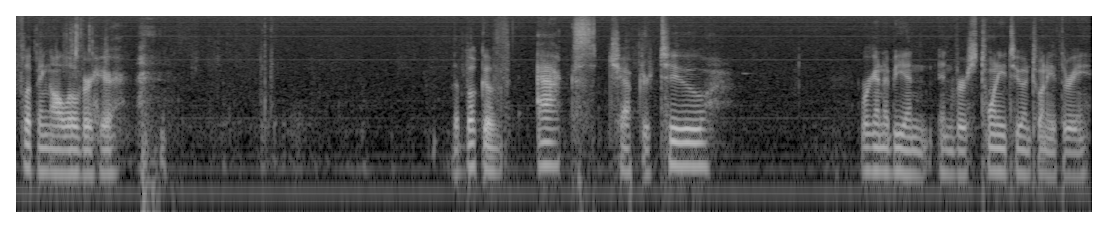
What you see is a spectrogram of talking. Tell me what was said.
Flipping all over here. the book of Acts chapter 2. We're going to be in, in verse 22 and 23.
